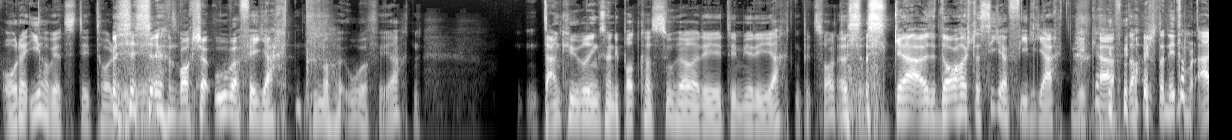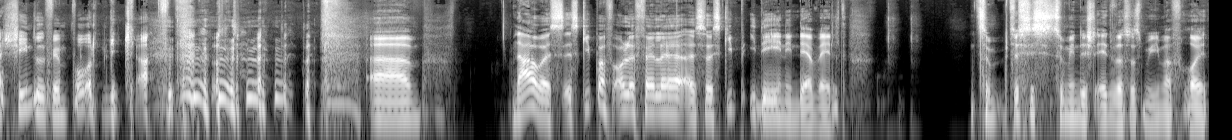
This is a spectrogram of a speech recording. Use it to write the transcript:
oder ich habe jetzt die tolle Idee. Machst schon Uber für Yachten. Ich mache Uber für Yachten. Danke übrigens an die Podcast-Zuhörer, die, die mir die Yachten bezahlt Das haben. ist- Genau, also da hast du sicher viel Yachten gekauft. Da hast du nicht einmal ein Schindel für den Boden gekauft. ähm, na, aber es, es gibt auf alle Fälle, also es gibt Ideen in der Welt. Zum, das ist zumindest etwas, was mich immer freut.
